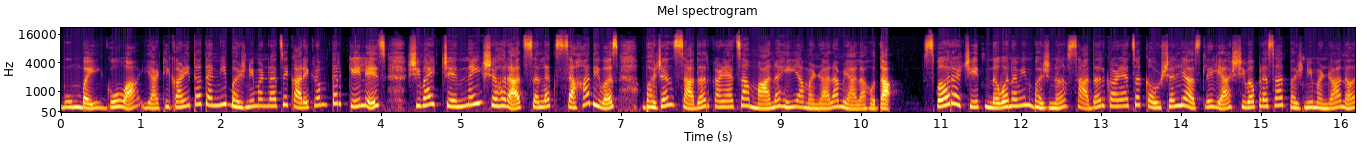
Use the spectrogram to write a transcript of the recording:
मुंबई गोवा या ठिकाणी तर त्यांनी भजनी मंडळाचे कार्यक्रम तर केलेच शिवाय चेन्नई शहरात सलग सहा दिवस भजन सादर करण्याचा मानही या मंडळाला मिळाला होता. स्वरचित नवनवीन भजनं सादर करण्याचं कौशल्य असलेल्या शिवप्रसाद भजनी मंडळानं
